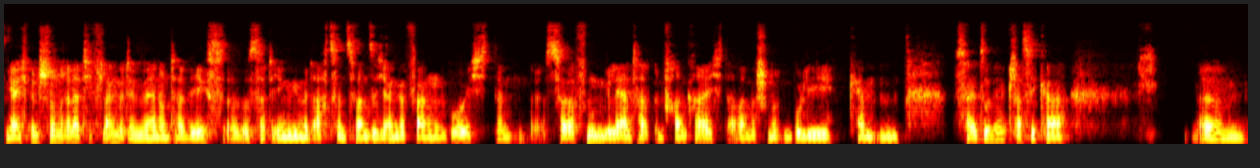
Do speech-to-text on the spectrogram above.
Ja, ich bin schon relativ lang mit dem Van unterwegs. Also es hat irgendwie mit 18, 20 angefangen, wo ich dann äh, Surfen gelernt habe in Frankreich. Da waren wir schon mit dem Bulli campen. Das ist halt so der Klassiker. Ähm,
